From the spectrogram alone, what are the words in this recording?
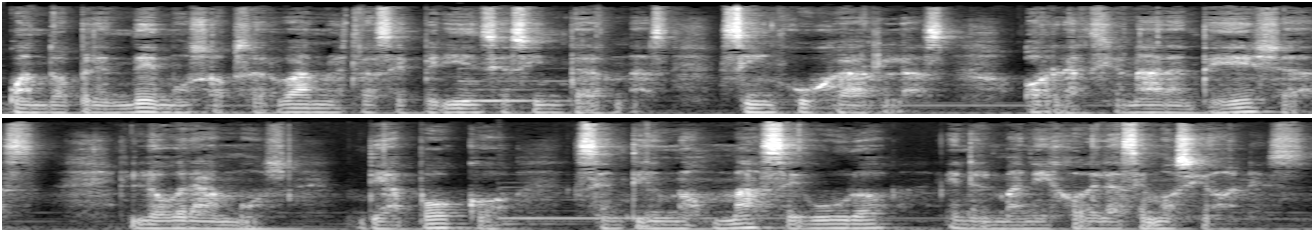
Cuando aprendemos a observar nuestras experiencias internas sin juzgarlas o reaccionar ante ellas, logramos de a poco sentirnos más seguros en el manejo de las emociones.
